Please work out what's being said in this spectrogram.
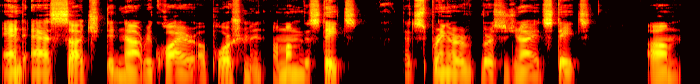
and as such did not require apportionment among the states. That's Springer versus United States. Um,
